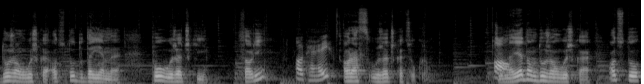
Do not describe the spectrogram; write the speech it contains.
dużą łyżkę octu dodajemy pół łyżeczki soli Okej. oraz łyżeczkę cukru. Czyli O. na jedną dużą łyżkę octu,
